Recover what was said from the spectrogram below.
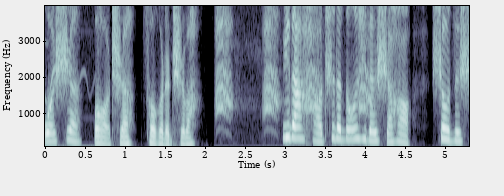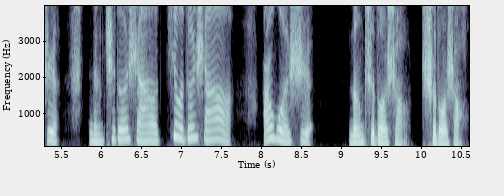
我是不好吃凑合着吃吧。遇到好吃的东西的时候，瘦子是能吃多少就多少，而我是能吃多少吃多少。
